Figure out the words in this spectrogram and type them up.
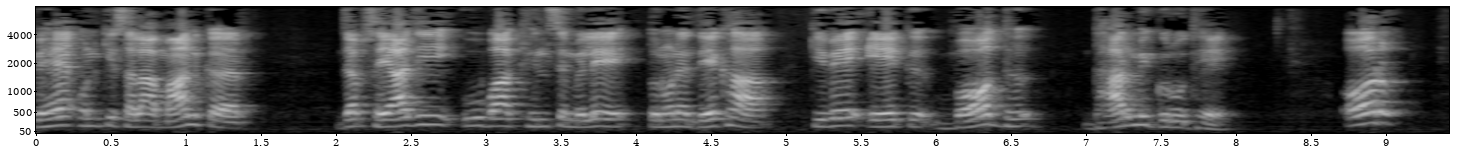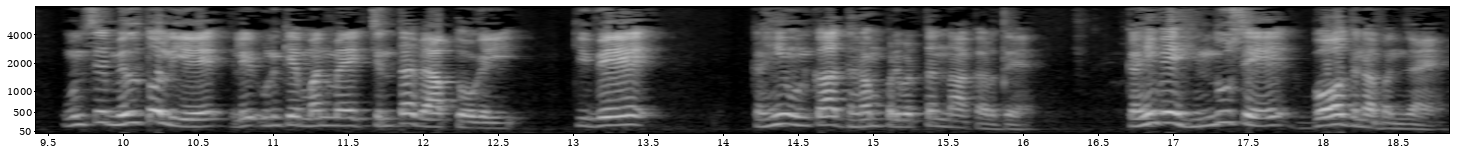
वह उनकी सलाह मानकर जब सयाजी उबा बाखिन से मिले तो उन्होंने देखा कि वे एक बौद्ध धार्मिक गुरु थे और उनसे मिल तो लिए, लेकिन उनके मन में एक चिंता व्याप्त हो गई कि वे कहीं उनका धर्म परिवर्तन ना कर दें कहीं वे हिंदू से बौद्ध न बन जाएँ।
